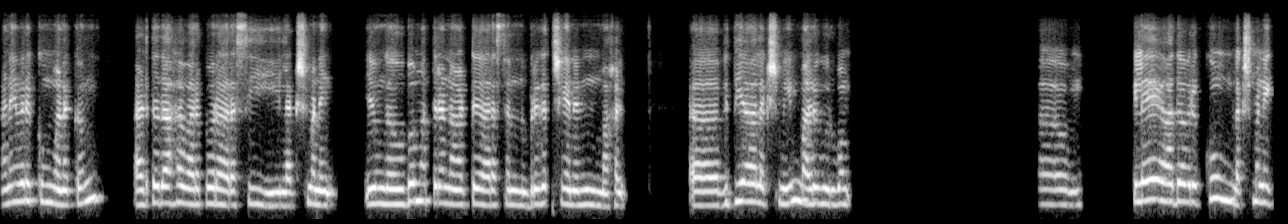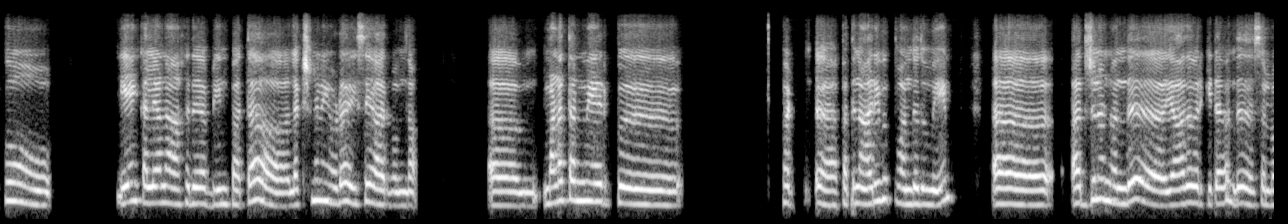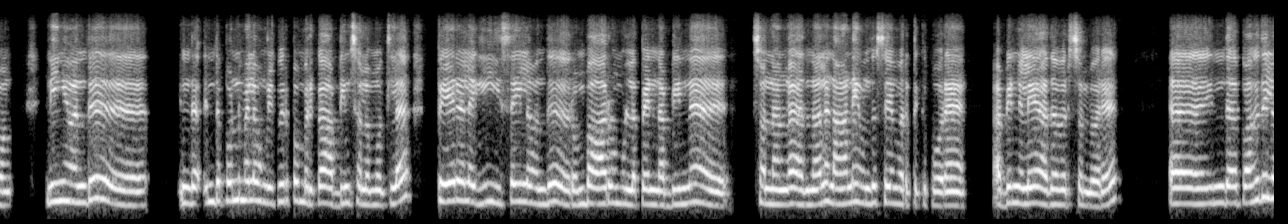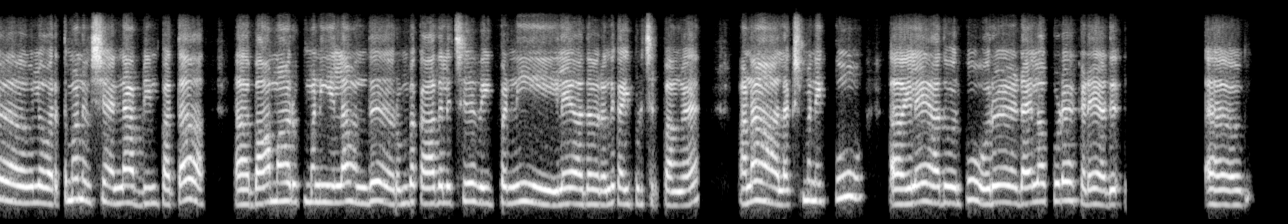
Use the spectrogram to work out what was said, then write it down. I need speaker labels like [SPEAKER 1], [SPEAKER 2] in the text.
[SPEAKER 1] அனைவருக்கும் வணக்கம். அடுத்ததாக வரப்போற அரசி லக்ஷ்மணை. இவங்க உபமத்திர நாட்டு அரசன் பிருகச்சேனன் மகள். வித்யாலட்சுமியின் மறு உருவம். இளையாதவருக்கும் யாதவருக்கும், லக்ஷ்மணிக்கும் ஏன் கல்யாணம் ஆகுது அப்படின்னு பார்த்தா, லக்ஷ்மணியோட இசை ஆர்வம் தான். மனத்தன்மையேற்பு பட் பத்தின அறிவிப்பு வந்ததுமே, அர்ஜுனன் வந்து யாதவர்கிட்ட வந்து சொல்லுவாங்க. நீங்க வந்து இந்த இந்த பொண்ணு மேல உங்களுக்கு விருப்பம் இருக்கா? அப்படின்னு சொல்லும் போதுல பேரழகி, இசையில வந்து ரொம்ப ஆர்வம் உள்ள பெண் அப்படின்னு சொன்னாங்க. அதனால நானே வந்து சுயமரத்துக்கு போறேன் அப்படின்னு இளைய யாதவர் சொல்லுவாரு. இந்த பகுதியில உள்ள வருத்தமான விஷயம் என்ன அப்படின்னு பார்த்தா, பாமா, ருக்மணி எல்லாம் வந்து ரொம்ப காதலிச்சு வெயிட் பண்ணி இளையாதவர் வந்து கைப்பிடிச்சிருப்பாங்க. ஆனா லக்ஷ்மணிக்கும், இளையாதவருக்கும் ஒரு டைலாக் கூட கிடையாது. அ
